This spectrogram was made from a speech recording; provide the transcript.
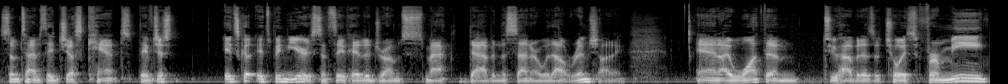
Sometimes they just can't. They've just it's it's been years since they've hit a drum smack dab in the center without rim shotting, and I want them to have it as a choice. For me,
